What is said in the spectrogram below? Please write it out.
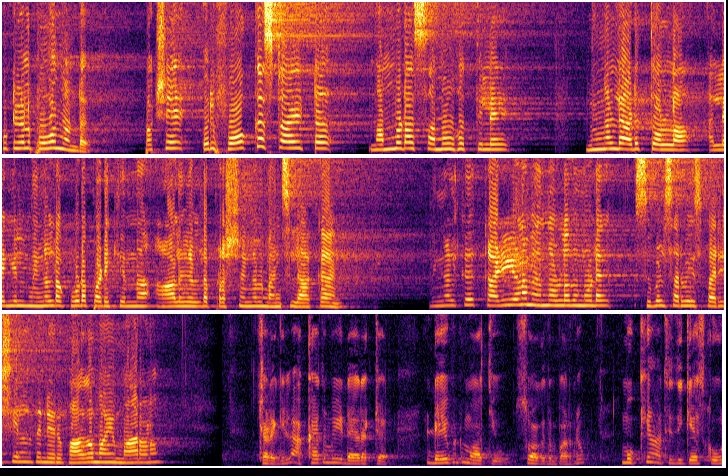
കുട്ടികൾ പോകുന്നുണ്ട്. പക്ഷേ ഒരു ഫോക്കസ്ഡ് ആയിട്ട് നമ്മുടെ സമൂഹത്തിലെ നിങ്ങളുടെ അടുത്തുള്ള അല്ലെങ്കിൽ നിങ്ങളുടെ കൂടെ പഠിക്കുന്ന ആളുകളുടെ പ്രശ്നങ്ങൾ മനസ്സിലാക്കാൻ നിങ്ങൾക്ക് കഴിയണം എന്നുള്ളതും കൂടെ സിവിൽ സർവീസ് പരിശീലനത്തിന്റെ ഒരു ഭാഗമായി മാറണം. ചടങ്ങിൽ അക്കാദമി ഡയറക്ടർ ഡേവിഡ് മാത്യു സ്വാഗതം പറഞ്ഞു. മുഖ്യ അതിഥിക്ക് school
